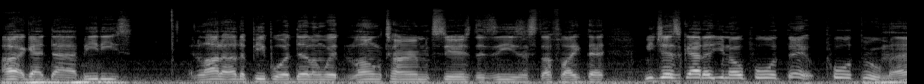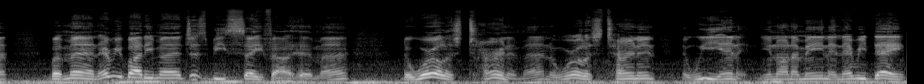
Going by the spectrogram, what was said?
I got diabetes, and a lot of other people are dealing with long-term serious disease and stuff like that we just gotta, you know, pull th- pull through, man. But man, everybody, man, just be safe out here, man. The world is turning, man. The world is turning, and we in it. You know what I mean? And every day,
